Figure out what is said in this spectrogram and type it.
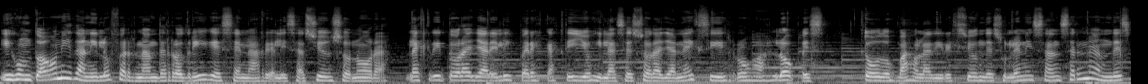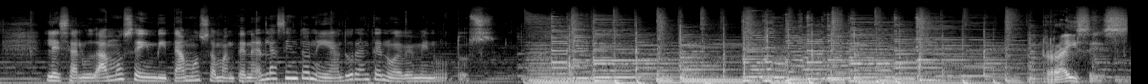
y junto a Onis Danilo Fernández Rodríguez en la realización sonora, la escritora Yarelis Pérez Castillos y la asesora Yanexis Rojas López, todos bajo la dirección de Zuleni Sanz Hernández, les saludamos e invitamos a mantener la sintonía durante nueve minutos. Raíces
